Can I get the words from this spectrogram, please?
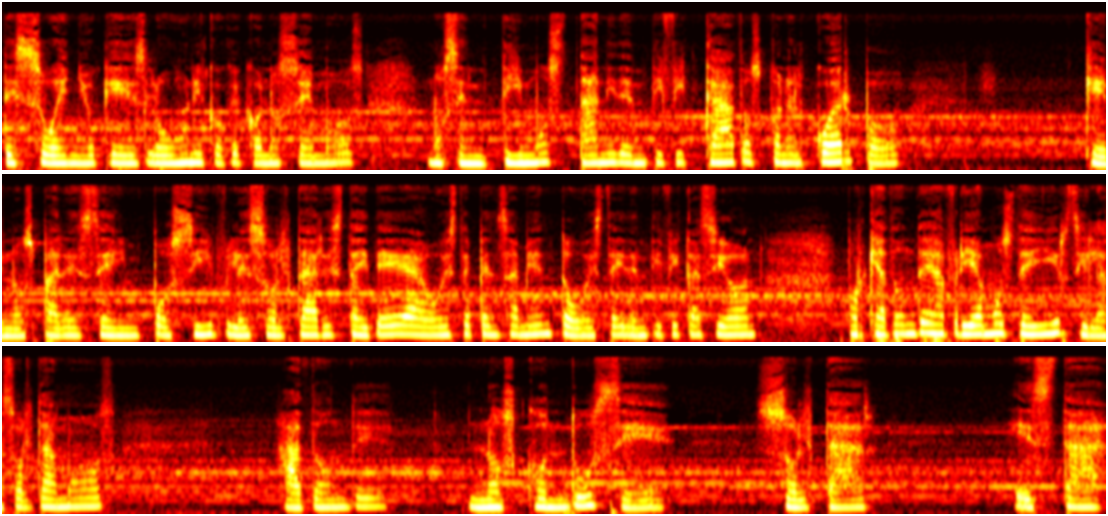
de sueño que es lo único que conocemos, nos sentimos tan identificados con el cuerpo que nos parece imposible soltar esta idea o este pensamiento o esta identificación, porque ¿a dónde habríamos de ir si la soltamos? a dónde nos conduce soltar esta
